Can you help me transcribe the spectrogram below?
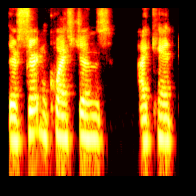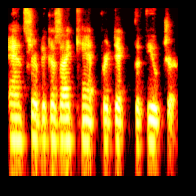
There are certain questions I can't answer because I can't predict the future.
